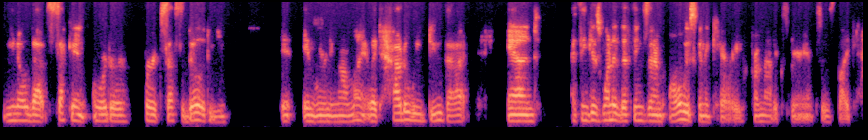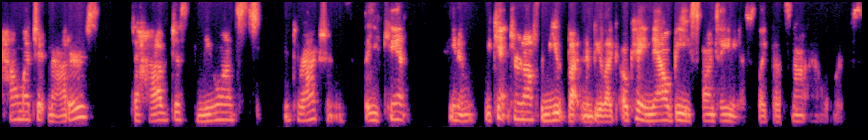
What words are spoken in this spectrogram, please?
you know, that second order for accessibility in, in learning online? Like, how do we do that? And I think is one of the things that I'm always going to carry from that experience is like how much it matters to have just nuanced interactions that you can't, you know, you can't turn off the mute button and be like, okay, now be spontaneous. Like that's not how it works.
